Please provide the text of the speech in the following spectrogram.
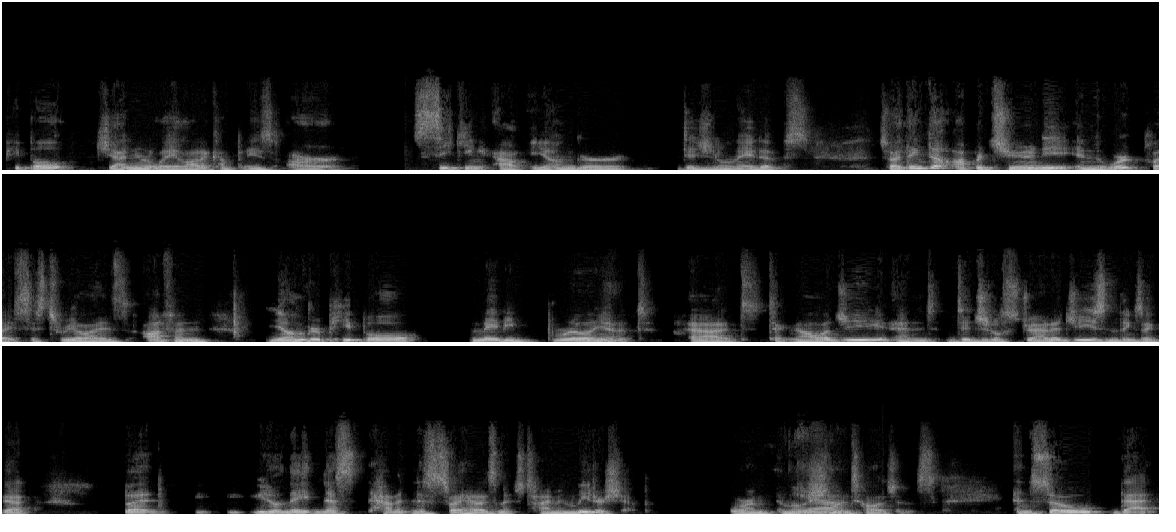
people generally, a lot of companies are seeking out younger digital natives. So I think the opportunity in the workplace is to realize often younger people may be brilliant at technology and digital strategies and things like that, but you know they ne- haven't necessarily had as much time in leadership or emotional yeah. intelligence. And so that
